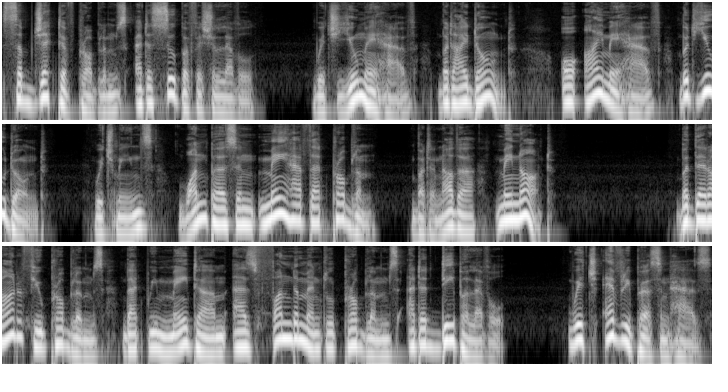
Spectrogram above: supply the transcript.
subjective problems at a superficial level which you may have, but I don't, or I may have, but you don't, which means one person may have that problem, but another may not. But there are a few problems that we may term as fundamental problems at a deeper level, which every person has,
